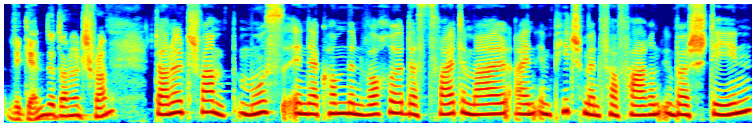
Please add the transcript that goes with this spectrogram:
Legende Donald Trump? Donald Trump muss in der kommenden Woche das zweite Mal ein Impeachment-Verfahren überstehen.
